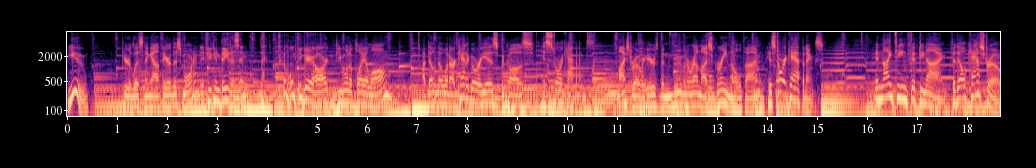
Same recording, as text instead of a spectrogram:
you, if you're listening out there this morning. If you can beat us, and that won't be very hard. If you want to play along, I don't know what our category is because historic happenings. Maestro over here has been moving around my screen the whole time. Historic happenings. In 1959, Fidel Castro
